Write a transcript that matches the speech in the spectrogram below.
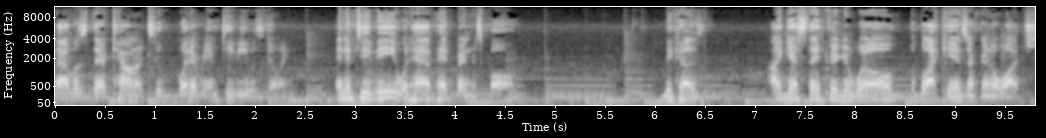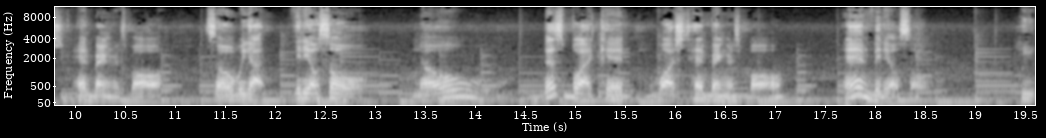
that was their counter to whatever MTV was doing, and MTV would have Headbangers Ball because I guess they figured, well, the black kids aren't going to watch Headbangers Ball, so we got Video Soul. No, this black kid watched Headbangers Ball and Video Soul. He,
